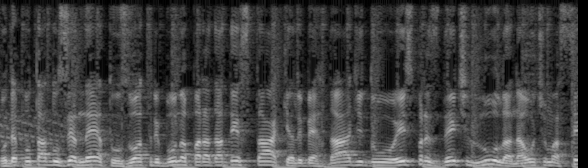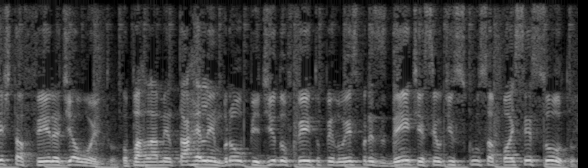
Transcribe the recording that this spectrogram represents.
O deputado Zé Neto usou a tribuna para dar destaque à liberdade do ex-presidente Lula na última sexta-feira, dia 8. O parlamentar relembrou o pedido feito pelo ex-presidente em seu discurso após ser solto,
